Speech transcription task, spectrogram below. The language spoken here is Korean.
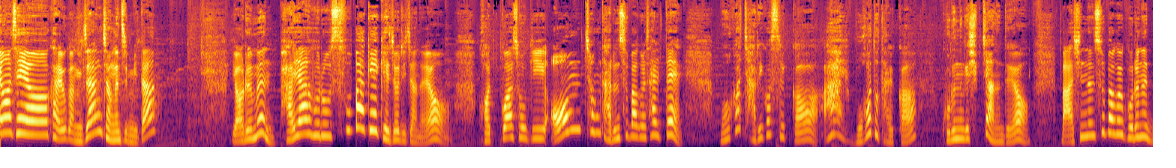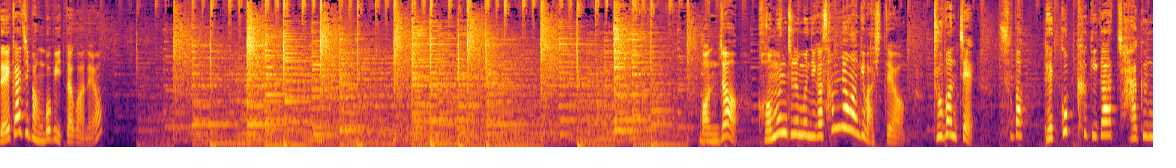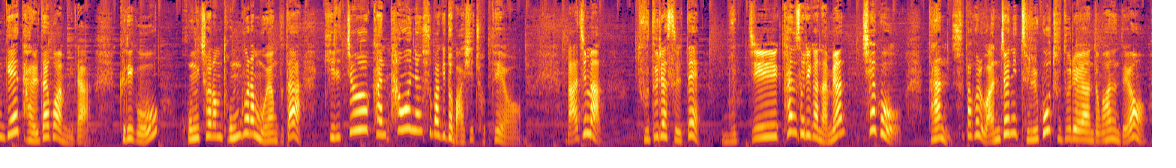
안녕하세요. 가요광장 정은지입니다. 여름은 바야흐로 수박의 계절이잖아요. 겉과 속이 엄청 다른 수박을 살 때 뭐가 잘 익었을까? 아, 뭐가 더 달까? 고르는 게 쉽지 않은데요. 맛있는 수박을 고르는 네 가지 방법이 있다고 하네요. 먼저 검은 줄무늬가 선명한 게 맛있대요. 두 번째, 수박 배꼽 크기가 작은 게 달다고 합니다. 그리고 공처럼 동그란 모양보다 길쭉한 타원형 수박이 더 맛이 좋대요. 마지막, 두드렸을 때 묵직한 소리가 나면 최고! 단, 수박을 완전히 들고 두드려야 한다고 하는데요.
